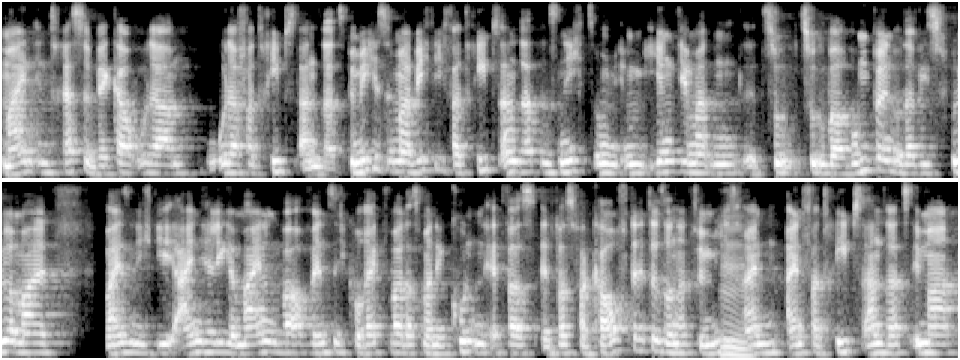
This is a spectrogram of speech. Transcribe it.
mein Interessewecker oder, oder Vertriebsansatz. Für mich ist immer wichtig, Vertriebsansatz ist nichts, um, um irgendjemanden äh, zu, zu überrumpeln oder wie es früher mal, weiß ich nicht, die einhellige Meinung war, auch wenn es nicht korrekt war, dass man den Kunden etwas, etwas verkauft hätte, sondern für mich mhm. ist ein, ein Vertriebsansatz immer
